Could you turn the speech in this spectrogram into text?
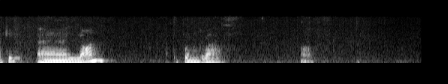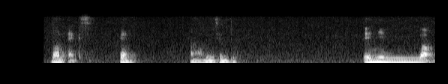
Okey, uh, lon ataupun graph of lon x kan? Ah, uh, macam tu. Eh, ini log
